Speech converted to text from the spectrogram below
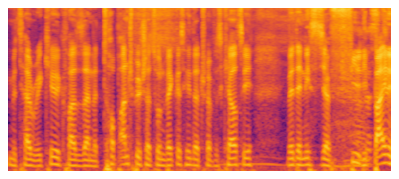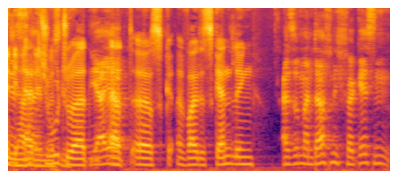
mit Tyreek Hill quasi seine Top-Anspielstation weg ist hinter Travis Kelsey, wird er nächstes Jahr viel Ja, die Beine in die Hand halt nehmen müssen. Juju, er hat, Ja, ja. er hat äh, Waldes Scandling. Also man darf nicht vergessen,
